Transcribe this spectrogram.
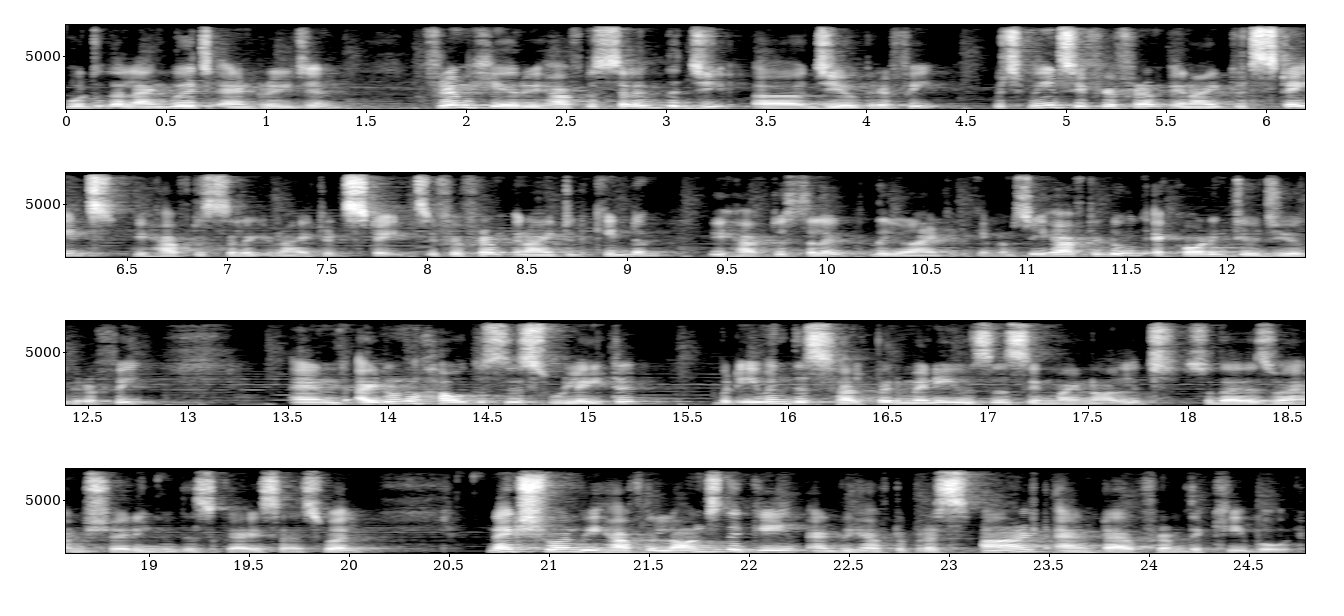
go to the language and region. From here, you have to select the ge uh, geography, which means if you're from United States, you have to select United States. If you're from United Kingdom, you have to select the United Kingdom. So you have to do according to your geography. And I don't know how this is related, but even this helped many users in my knowledge. So that is why I'm sharing this guys as well. Next one, we have to launch the game and we have to press Alt and Tab from the keyboard.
